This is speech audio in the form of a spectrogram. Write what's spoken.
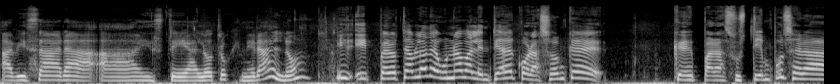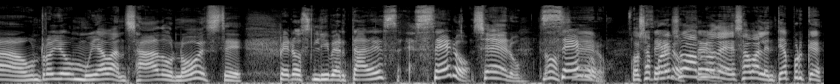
a avisar a, a, este al otro general, ¿no? Y, y- pero te habla de una valentía de corazón que que para sus tiempos era un rollo muy avanzado, ¿no? Este Pero libertades cero. cero, no cero. cero. O sea, por eso hablo cero. de esa valentía, porque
